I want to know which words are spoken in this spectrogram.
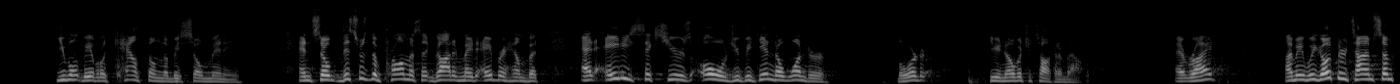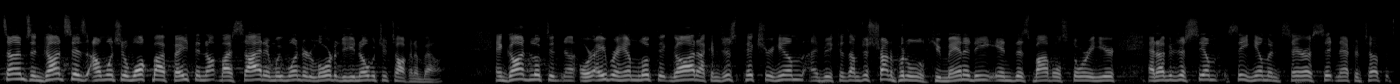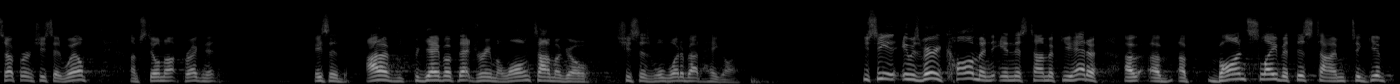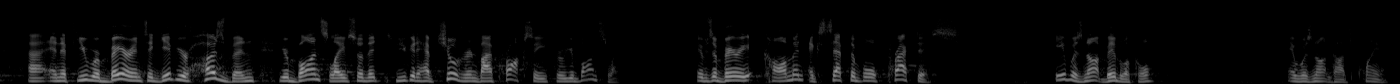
You won't be able to count them, there'll be so many. And so this was the promise that God had made Abraham. But at 86 years old, you begin to wonder, Lord, do you know what you're talking about? Right? I mean, we go through times sometimes, and God says, I want you to walk by faith and not by sight. And we wonder, Lord, do you know what you're talking about? And God looked at, or Abraham looked at God. I can just picture him uh, because I'm just trying to put a little humanity in this Bible story here. And I can just see him, see him and Sarah sitting after supper, and she said, Well, I'm still not pregnant. He said, I gave up that dream a long time ago. She says, Well, what about Hagar? You see, it was very common in this time if you had a, a, a bond slave at this time to give, uh, and if you were barren, to give your husband your bond slave so that you could have children by proxy through your bond slave. It was a very common, acceptable practice. It was not biblical, it was not God's plan.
